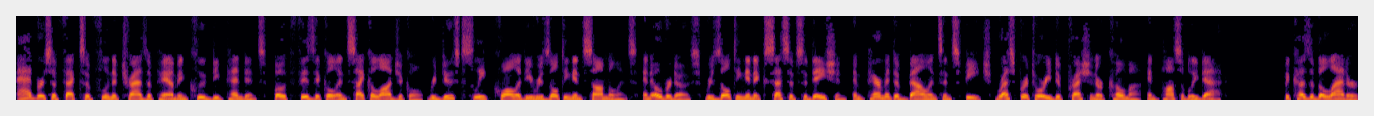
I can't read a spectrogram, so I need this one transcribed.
Adverse effects of flunitrazepam include dependence, both physical and psychological, reduced sleep quality resulting in somnolence, and overdose, resulting in excessive sedation, impairment of balance and speech, respiratory depression or coma, and possibly death. Because of the latter,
